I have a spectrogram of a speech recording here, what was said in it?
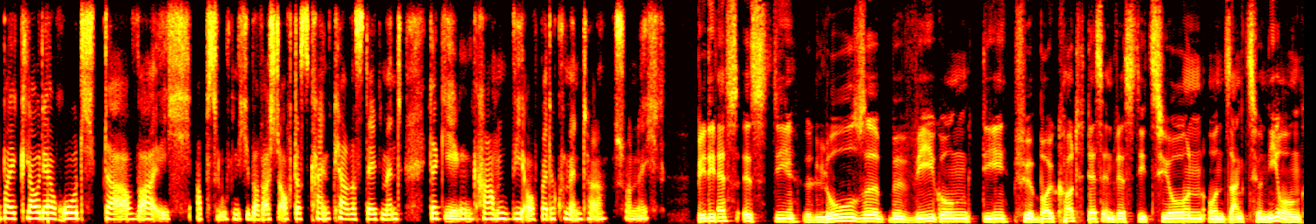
bei Claudia Roth, da war ich absolut nicht überrascht. Auch dass kein klares Statement dagegen kam, wie auch bei Documenta schon nicht. BDS ist die lose Bewegung, die für Boykott, Desinvestition und Sanktionierung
